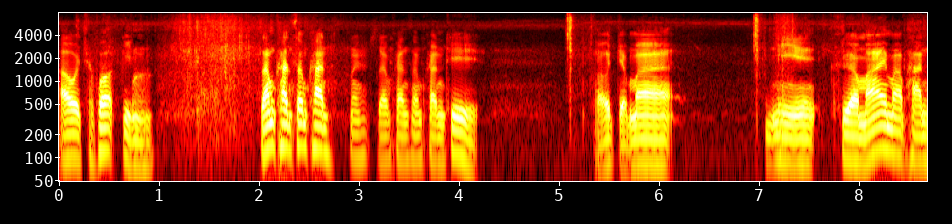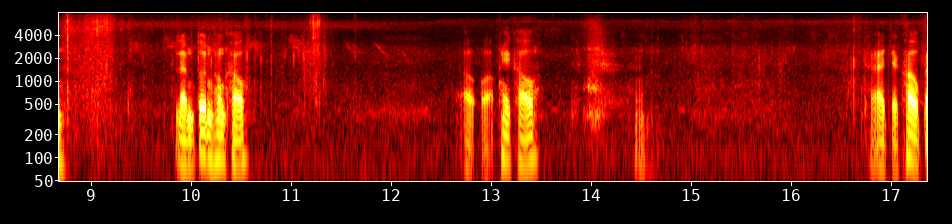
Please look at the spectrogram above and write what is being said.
เอาเฉพาะกิ่งสำคัญสำคัญนะสำคัญสำคัญที่ เขาจะมามีเครือไม้มาพันลำต้นของเขา เอาออกให้เขา ถ้าจะเข้าไป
